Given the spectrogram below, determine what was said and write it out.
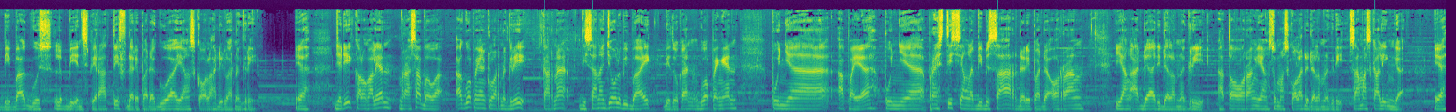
lebih bagus, lebih inspiratif daripada gua yang sekolah di luar negeri. Ya, jadi kalau kalian merasa bahwa ah, gue pengen keluar negeri karena di sana jauh lebih baik gitu kan, gue pengen punya apa ya, punya prestis yang lebih besar daripada orang yang ada di dalam negeri atau orang yang cuma sekolah di dalam negeri, sama sekali enggak ya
